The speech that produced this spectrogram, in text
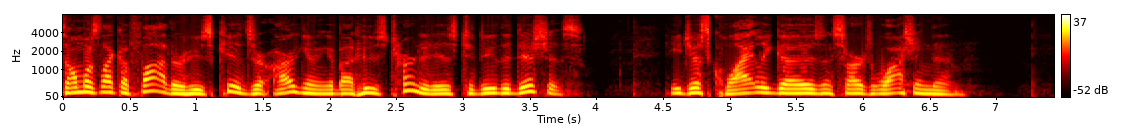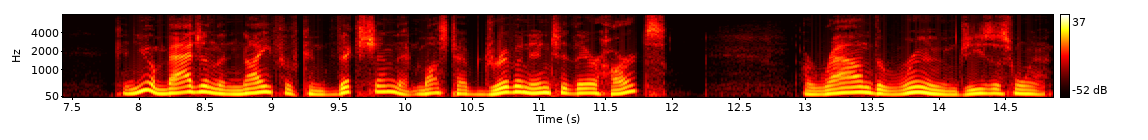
almost like a father whose kids are arguing about whose turn it is to do the dishes. He just quietly goes and starts washing them. Can you imagine the knife of conviction that must have driven into their hearts? Around the room, Jesus went,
